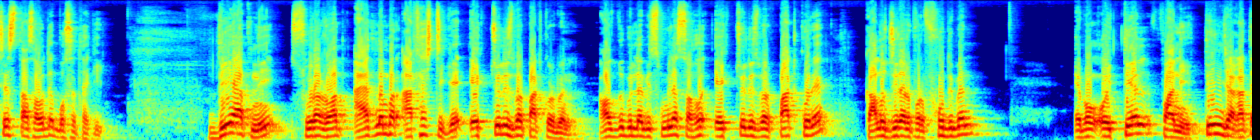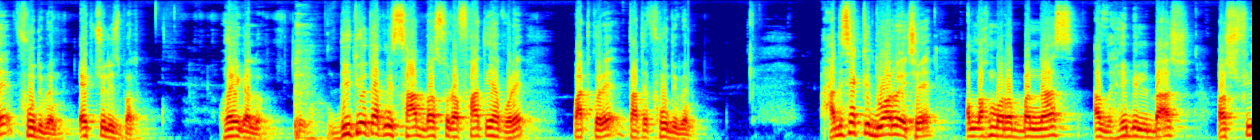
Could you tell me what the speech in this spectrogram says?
শেষ তাসাহুদে বসে থাকি। দিয়ে আপনি সুরা রদ আয়াত নম্বর আঠাশটিকে একচল্লিশ বার পাঠ করবেন। আউদুবিল্লা বিসমিল্লা সহ একচল্লিশ বার পাঠ করে কালো জিরার উপর ফু দিবেন। এবং ওই তেল, পানি তিন জায়গাতে ফু দিবেন একচল্লিশ বার। হয়ে গেল। দ্বিতীয়তে আপনি সাত বার সুরা ফাতিহা পরে পাঠ করে তাতে ফু দিবেন। হাদিসে একটি দোয়া রয়েছে আল্লাহ রব্বান্নাস আজহিবিল বাস অশফি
